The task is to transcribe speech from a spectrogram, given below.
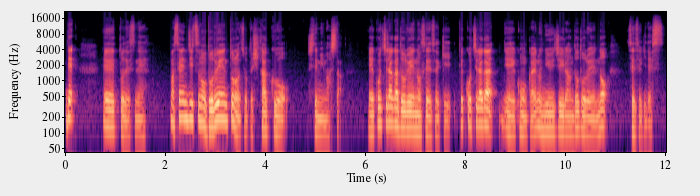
で、えー、っとですね、まあ、先日のドル円とのちょっと比較をしてみました。え、こちらがドル円の成績。で、こちらが、え、今回のニュージーランドドル円の成績です。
